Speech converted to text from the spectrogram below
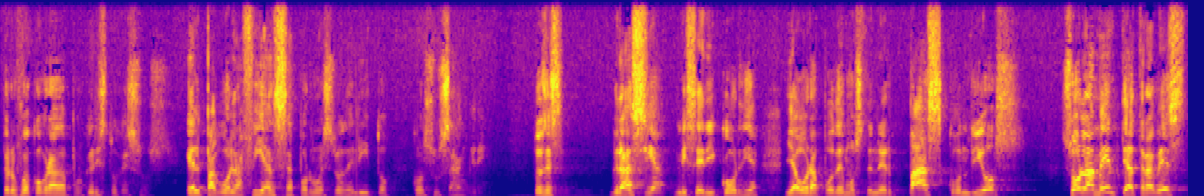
pero fue cobrada por Cristo Jesús. Él pagó la fianza por nuestro delito con su sangre. Entonces, gracia, misericordia, y ahora podemos tener paz con Dios solamente a través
